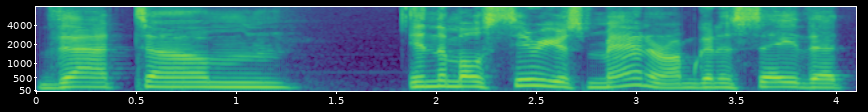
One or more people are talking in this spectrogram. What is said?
that um, in the most serious manner, I'm going to say that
